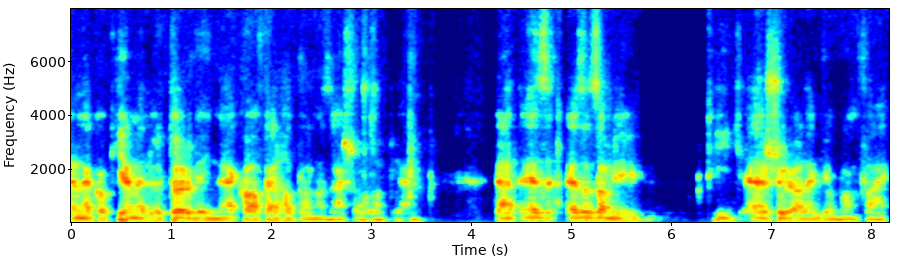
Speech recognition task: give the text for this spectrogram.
ennek a kiemelő törvénynek a felhatalmazása alapján. Tehát ez, ez az, ami így elsőre a legjobban fáj.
